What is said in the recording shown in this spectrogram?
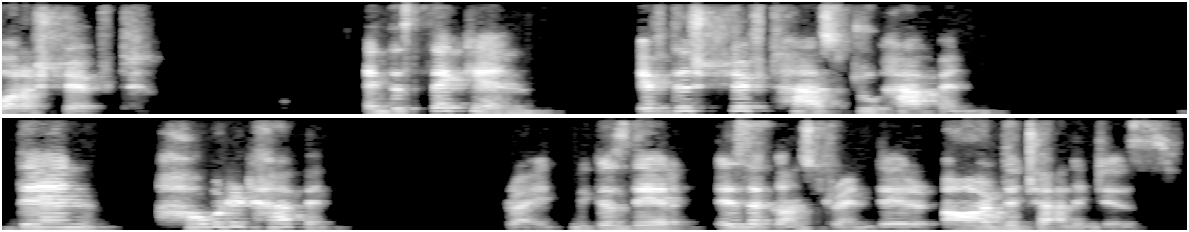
for a shift. And the second, if this shift has to happen, then how would it happen? Right? Because there is a constraint, there are the challenges.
